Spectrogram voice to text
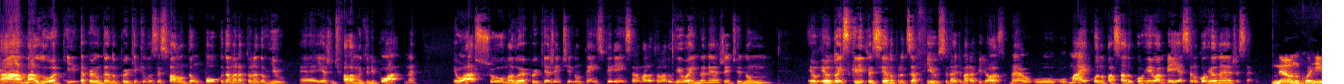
A Malu aqui está perguntando por que, que vocês falam tão pouco da Maratona do Rio. É, e a gente fala muito de Poá, né? Eu acho, Malu, é porque a gente não tem experiência na Maratona do Rio ainda, né? A gente não. Eu estou inscrito esse ano para o desafio Cidade Maravilhosa, né? O, o Maico, ano passado, correu a meia. Você não correu, né, Gessé? Não, não corri.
